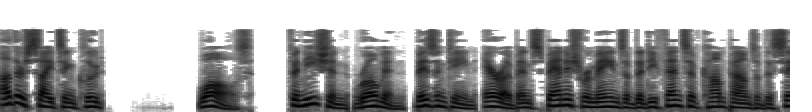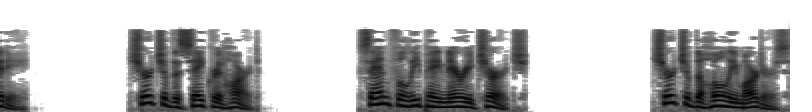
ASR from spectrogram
Other sites include Walls. Phoenician, Roman, Byzantine, Arab and Spanish remains of the defensive compounds of the city. Church of the Sacred Heart. San Felipe Neri Church. Church of the Holy Martyrs.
